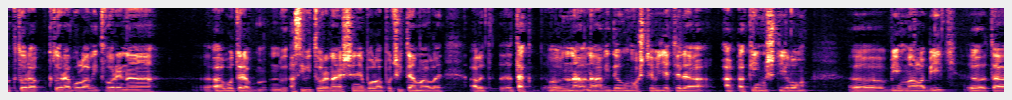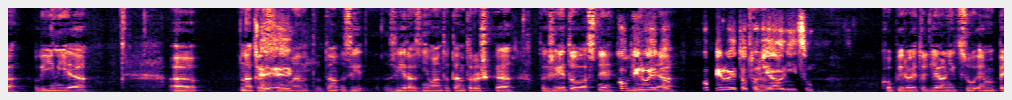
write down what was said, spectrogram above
ktorá, ktorá bola vytvorená alebo teda asi vytvorená ešte nebola, počítam, ale, ale tak na, na videu môžete vidieť teda, akým štýlom by mala byť tá línia. Nakreslím vám to tam, zvýrazním vám to tam troška. Takže je to vlastne Kopíruje línia, to, kopíruje to tú diálnicu. Kopíruje to diálnicu M5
